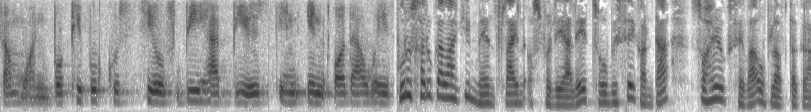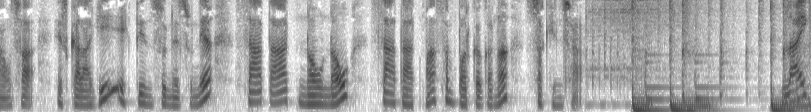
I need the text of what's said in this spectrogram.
someone but people could still be abused in, in other पुरुषहरूका लागि मेन्स लाइन अस्ट्रेलियाले चौबिसै घण्टा सहयोग सेवा उपलब्ध गराउँछ। यसका लागि एक तिन शून्य शून्य सात आठ नौ नौ सात आठमा सम्पर्क गर्न सकिन्छ। लाइक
